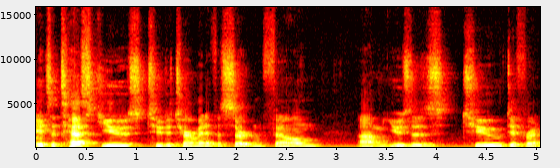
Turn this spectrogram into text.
it's a test used to determine if a certain film um, uses two different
